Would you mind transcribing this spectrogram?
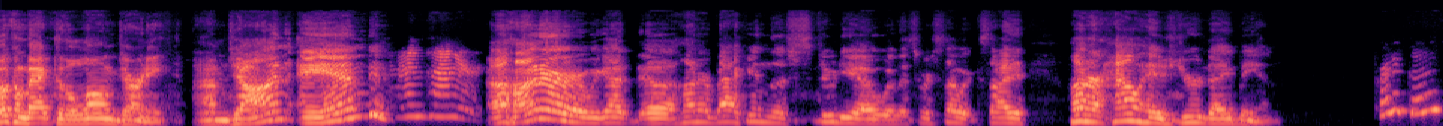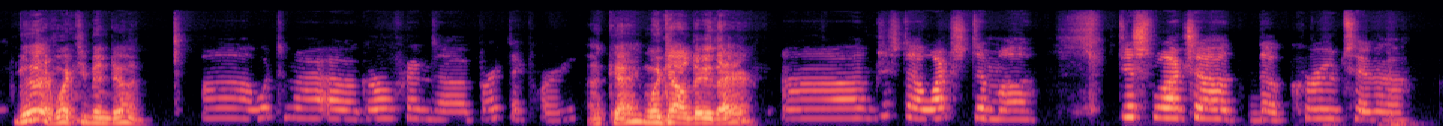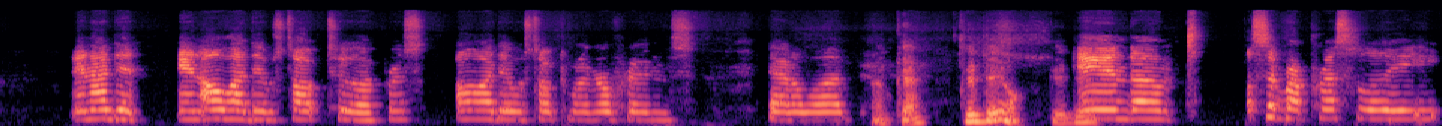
Welcome back to the long journey. I'm John and I'm Hunter. uh, Hunter. We got uh, Hunter back in the studio with us. We're so excited. Hunter, how has your day been? Pretty good. Good. What you been doing? Uh, went to my uh, girlfriend's uh, birthday party. Okay. What y'all do there? Um, just uh, watched them. Uh, just watch uh the cruise and uh, and I didn't. And all I did was talk to uh, press. All I did was talk to my girlfriend's dad a lot. Okay. Good deal. Good deal. And um, by Presley.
